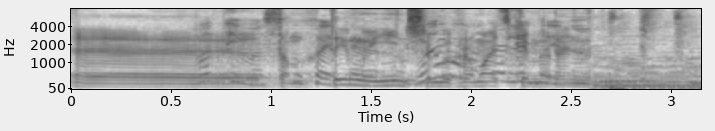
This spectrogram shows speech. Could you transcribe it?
е, там слухайте, тими іншими громадськими організаціями.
